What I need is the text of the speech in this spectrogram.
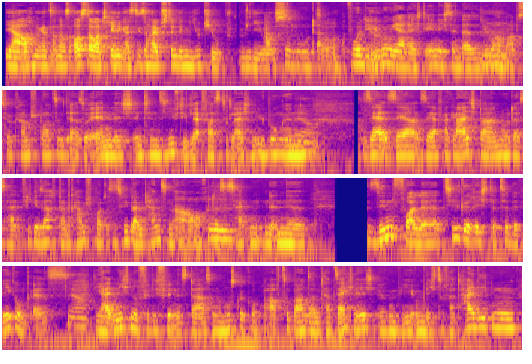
ja, auch ein ganz anderes Ausdauertraining als diese halbstündigen YouTube-Videos. Absolut. So. Obwohl die Übungen ja recht ähnlich sind. Also die mhm. Warm-ups für Kampfsport sind ja so ähnlich intensiv, die fast die gleichen Übungen. Ja sehr, sehr, sehr vergleichbar. Nur dass halt, wie gesagt, beim Kampfsport ist es wie beim Tanzen auch, mhm. dass es halt eine, eine sinnvolle, zielgerichtete Bewegung ist, ja. die halt nicht nur für die Fitness da ist, um eine Muskelgruppe aufzubauen, sondern tatsächlich irgendwie, um dich zu verteidigen,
